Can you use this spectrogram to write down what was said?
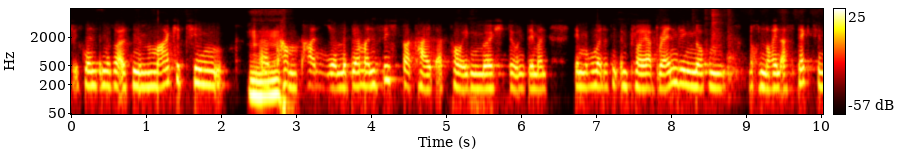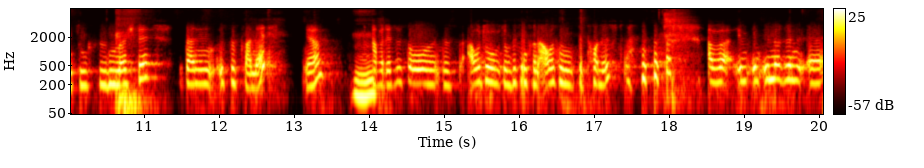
ich nenne es immer so als eine Marketing-Kampagne, mhm. mit der man Sichtbarkeit erzeugen möchte und dem man dem, wo man das Employer Branding noch einen noch einen neuen Aspekt hinzufügen möchte, dann ist das zwar nett, ja, Mhm. Aber das ist so das Auto so ein bisschen von außen gepolished. Aber im, im Inneren äh,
